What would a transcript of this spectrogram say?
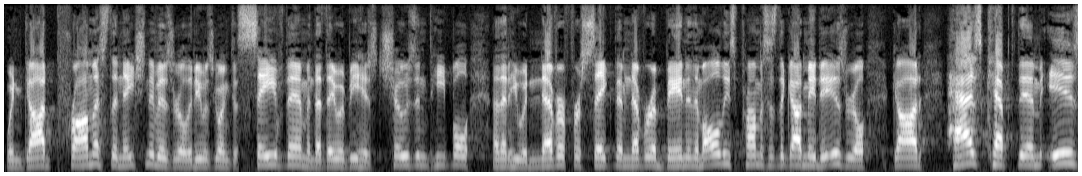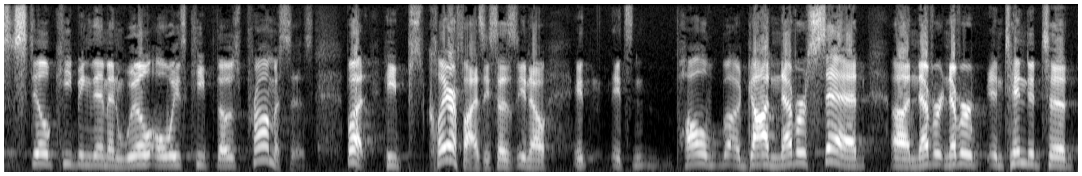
When God promised the nation of Israel that he was going to save them and that they would be his chosen people and that he would never forsake them, never abandon them, all these promises that God made to Israel, God has kept them, is still keeping them, and will always keep those promises. But he clarifies, he says, you know, it, it's Paul, uh, God never said, uh, never, never intended to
